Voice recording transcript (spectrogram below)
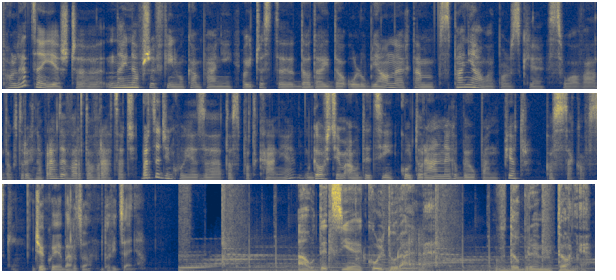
polecę jeszcze najnowszy film kampanii Ojczysty Dodaj do ulubionych. Tam wspaniałe polskie słowa, do których naprawdę warto wracać. Bardzo dziękuję za to spotkanie. Gościem audycji kulturalnych był Pan Piotr Kossakowski. Dziękuję bardzo. Do widzenia. Audycje kulturalne w dobrym tonie.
